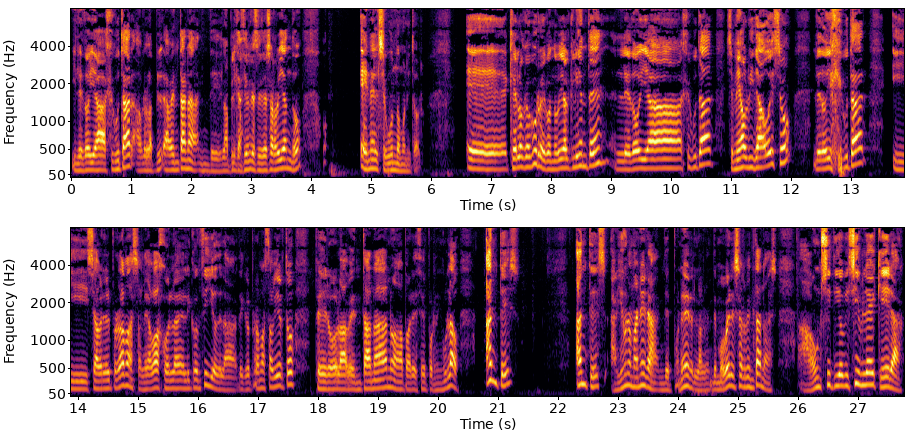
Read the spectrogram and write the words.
y le doy a ejecutar, abro la, ventana de la aplicación que estoy desarrollando en el segundo monitor. Eh, ¿Qué es lo que ocurre? Cuando voy al cliente, le doy a ejecutar, se me ha olvidado eso, le doy a ejecutar y se abre el programa, sale abajo el, iconcillo de, la, de que el programa está abierto, pero la ventana no aparece por ningún lado. Antes, antes había una manera de poner, de mover esas ventanas a un sitio visible que era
